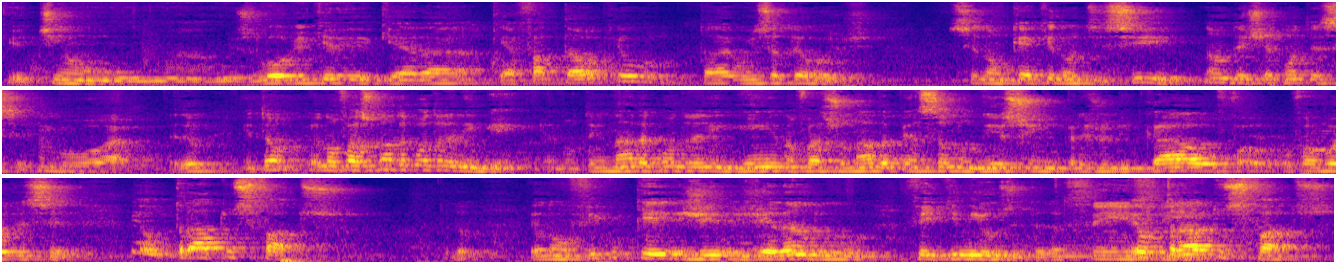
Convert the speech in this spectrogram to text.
que tinha uma, um slogan que, que, era, que é fatal, que eu trago isso até hoje. Se não quer que noticie, não deixe acontecer. Boa. Entendeu? Então, eu não faço nada contra ninguém. Eu não tenho nada contra ninguém, não faço nada pensando nisso, em prejudicar ou, ou favorecer. Eu trato os fatos. Entendeu? Eu não fico que, gerando fake news, entendeu? Sim, eu sim. trato os fatos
